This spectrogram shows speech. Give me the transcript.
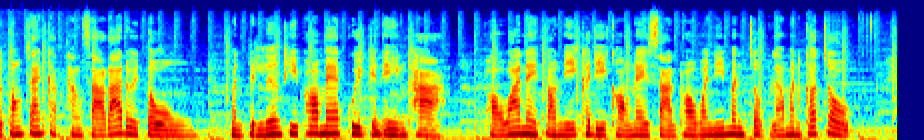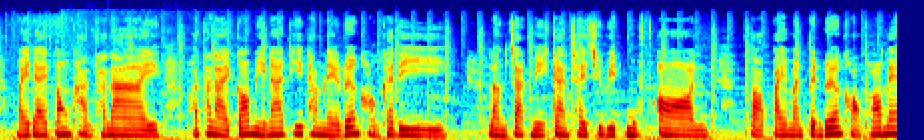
ลต้องแจ้งกับทางซาร่าโดยตรง มันเป็นเรื่องที่พ่อแม่คุยกันเองค่ะ เพราะว่าในตอนนี้คดีของนายสารพอวันนี้มันจบแล้วมันก็จบ ไม่ได้ต้องผ่านทนาย เพราะทนายก็มีหน้าที่ทำในเรื่องของคดี หลังจากนี้การใช้ชีวิต move on ต่อไปมันเป็นเรื่องของพ่อแม่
